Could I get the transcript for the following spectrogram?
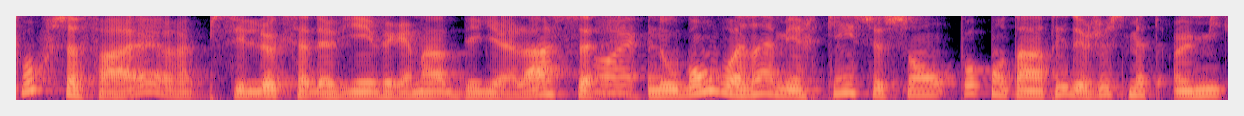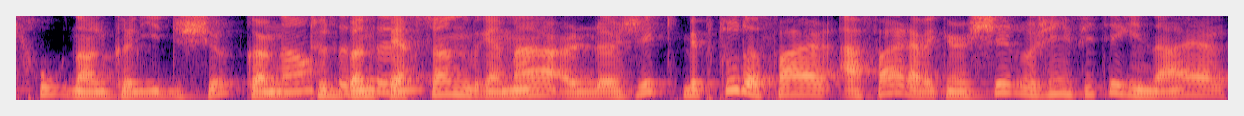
Pour ce faire, puis c'est là que ça devient vraiment dégueulasse, Ouais. nos bons voisins américains se sont pas contentés de juste mettre un micro dans le collier du chat, comme Non, toute bonne ça. personne vraiment logique, mais plutôt de faire affaire avec un chirurgien vétérinaire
